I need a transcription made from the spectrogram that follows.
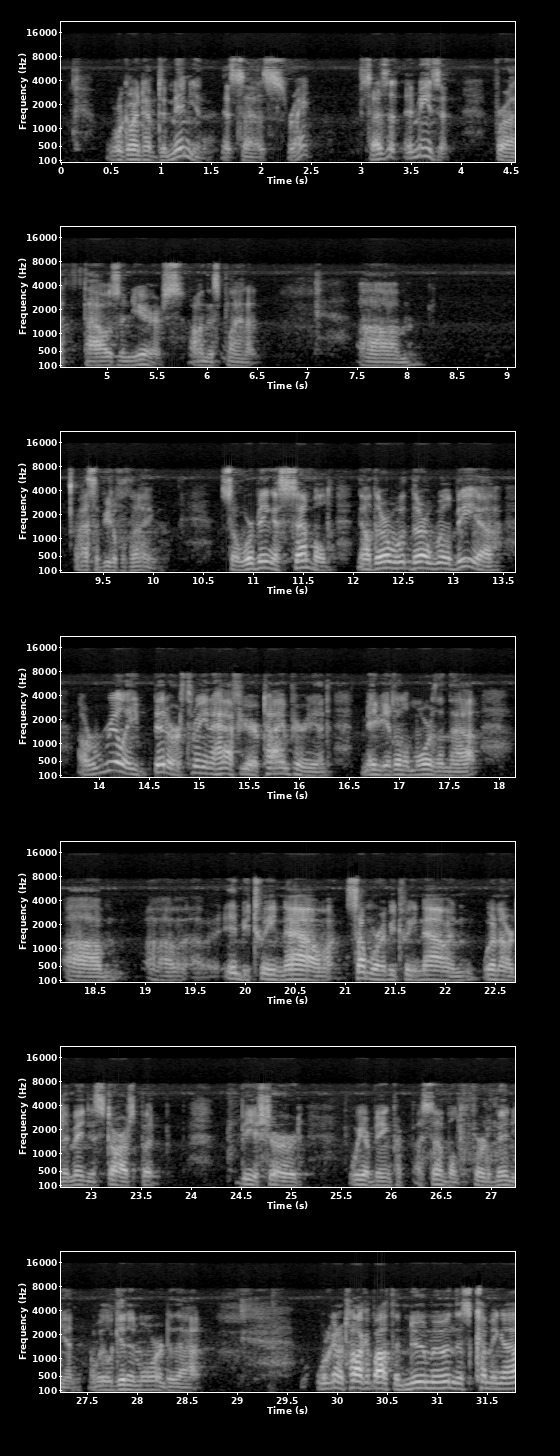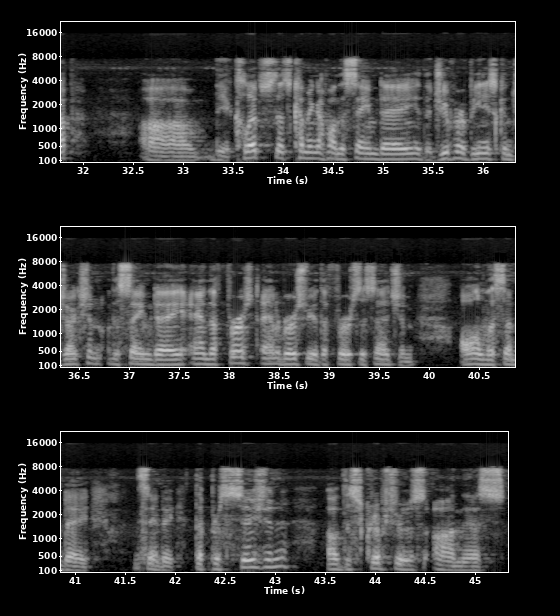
We're going to have dominion, it says, right? It says it, it means it, for a thousand years on this planet. Um, that's a beautiful thing. So we're being assembled. Now there there will be a, a really bitter three and a half year time period, maybe a little more than that, um, uh, in between now, somewhere in between now and when our dominion starts. But be assured, we are being assembled for dominion, and we'll get in more into that. We're going to talk about the new moon that's coming up uh, the eclipse that's coming up on the same day, the Jupiter Venus conjunction the same day, and the first anniversary of the first ascension, all on the same day. The same day. The precision of the scriptures on this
